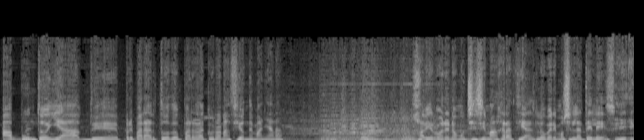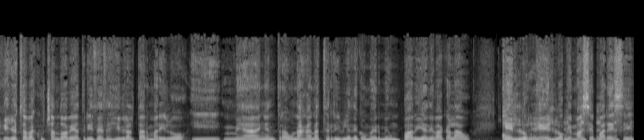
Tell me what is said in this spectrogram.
a punto ya de preparar todo para la coronación de mañana. Javier Moreno, muchísimas gracias. Lo veremos en la tele. Sí, y que yo estaba escuchando a Beatriz desde Gibraltar, Mariló, y me han entrado unas ganas terribles de comerme un pavía de bacalao, que es lo que es lo que más se parece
